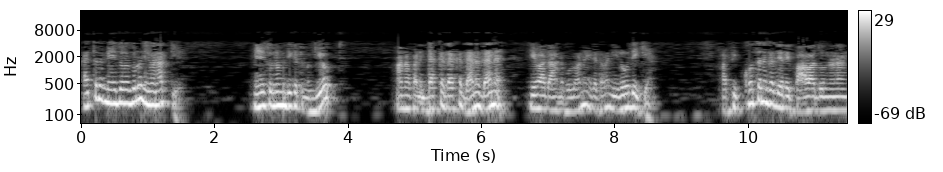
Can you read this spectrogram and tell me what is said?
ඇත්තට මේ තුන තුන නිවනක් තියෙනවා. මේ තුනම දිගටම ගියොත් ආනාපානෙ දැක දැක දන දන ඒවා දාන්න පුළුවන් ඒක තමයි නිරෝධය කියන්නේ. අපි කොතනකදී හරි පාවා දුන්නා නම්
